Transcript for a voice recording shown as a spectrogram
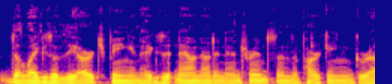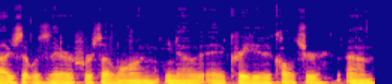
the legs of the arch being an exit now, not an entrance, and the parking garage that was there for so long, you know, it created a culture. Um,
